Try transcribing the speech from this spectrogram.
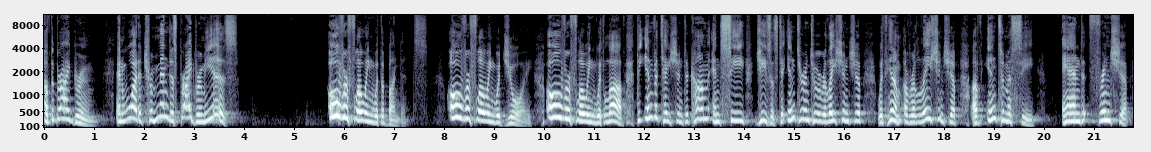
of the bridegroom. And what a tremendous bridegroom he is! Overflowing with abundance, overflowing with joy, overflowing with love. The invitation to come and see Jesus, to enter into a relationship with him, a relationship of intimacy and friendship.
